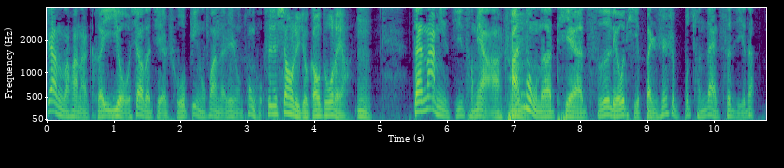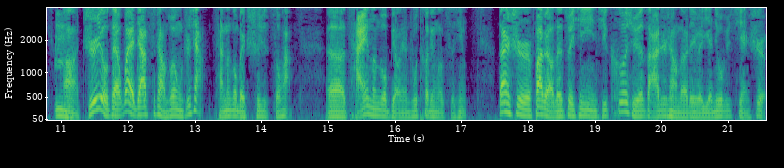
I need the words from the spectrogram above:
这样子的话呢，可以有效的解除病患的这种痛苦，这就效率就高多了呀。嗯，在纳米级层面啊，传统的铁磁流体本身是不存在磁极的。啊，只有在外加磁场作用之下，才能够被持续磁化，呃，才能够表现出特定的磁性。但是，发表在最新一期科学杂志上的这个研究显示，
